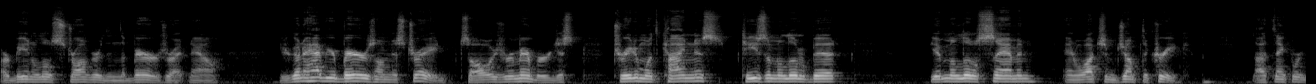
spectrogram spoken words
are being a little stronger than the bears right now. You're going to have your bears on this trade, so always remember, just treat them with kindness, tease them a little bit, give them a little salmon, and watch them jump the creek. I think we're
